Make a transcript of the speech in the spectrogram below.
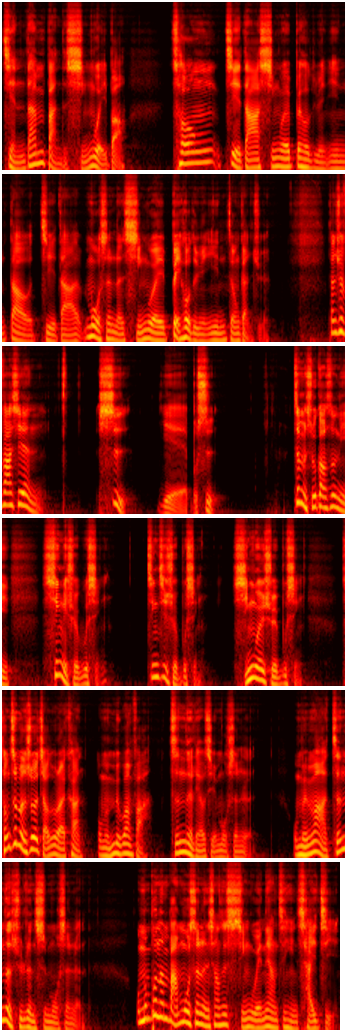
简单版的行为吧，从解答行为背后的原因到解答陌生人行为背后的原因这种感觉，但却发现是也不是。这本书告诉你，心理学不行，经济学不行，行为学不行。从这本书的角度来看，我们没有办法真的了解陌生人，我们没办法真的去认识陌生人。我们不能把陌生人像是行为那样进行拆解，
